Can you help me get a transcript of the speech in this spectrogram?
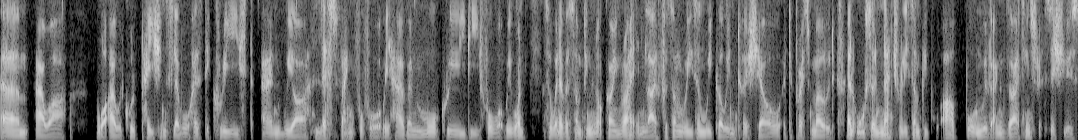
um, our what I would call patience level has decreased, and we are less thankful for what we have and more greedy for what we want. So, whenever something's not going right in life, for some reason, we go into a shell, a depressed mode. And also, naturally, some people are born with anxiety and stress issues.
